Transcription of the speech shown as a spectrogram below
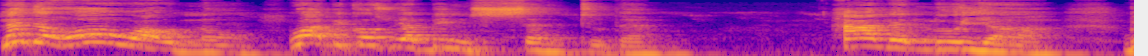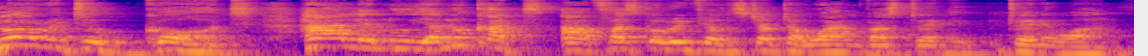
Let the whole world know. Why? Because we are being sent to them. Hallelujah. Glory to God. Hallelujah. Look at uh, 1 Corinthians chapter 1, verse 20, 21.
